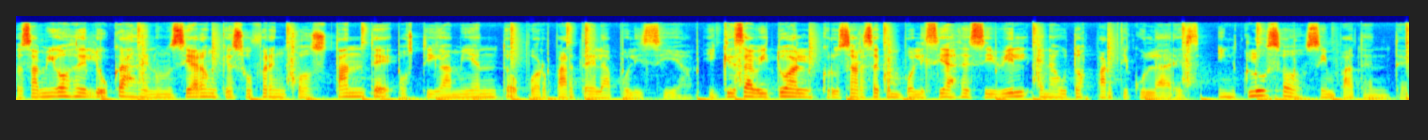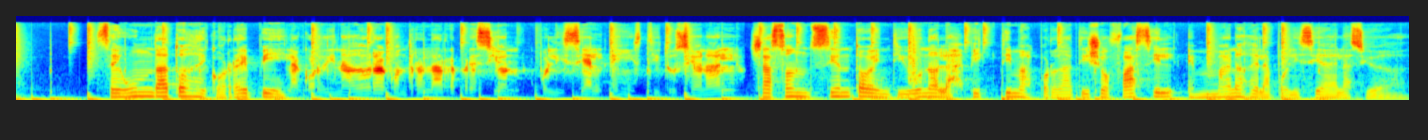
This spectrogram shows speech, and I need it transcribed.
Los amigos de Lucas denunciaron que sufren constante hostigamiento por parte de la policía y que es habitual cruzarse con policías de civil en autos particulares, incluso sin patente. Según datos de Correpi, La coordinadora contra la represión policial e institucional ya son 121 las víctimas por gatillo fácil en manos de la policía de la ciudad.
